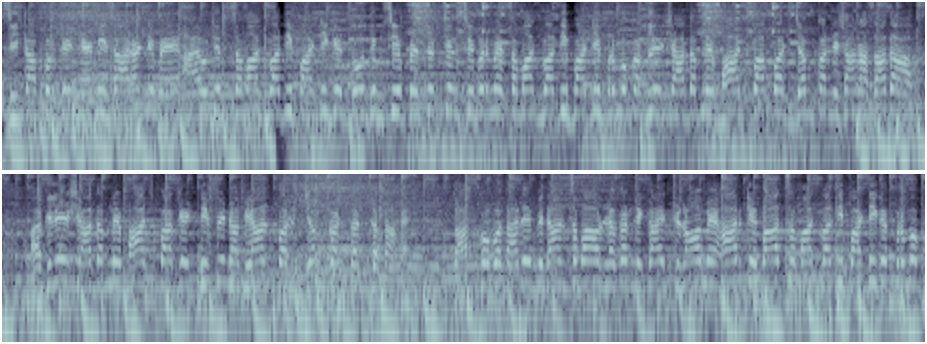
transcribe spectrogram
सीतापुर के नैमी सारण्य में आयोजित समाजवादी पार्टी के दो दिवसीय प्रशिक्षण शिविर में समाजवादी पार्टी प्रमुख अखिलेश यादव ने भाजपा पर जमकर निशाना साधा। अखिलेश यादव ने भाजपा के टिफ़िन अभियान पर जमकर तन कसा है। तो आपको बता दें विधानसभा और नगर निकाय चुनाव में हार के बाद समाजवादी पार्टी के प्रमुख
